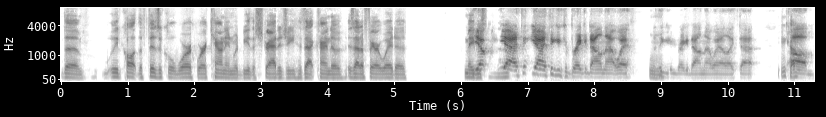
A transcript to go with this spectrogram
the we'd call it the physical work where accounting would be the strategy is that kind of is that a fair way to maybe Yep. Yeah. I think yeah, I think you could break it down that way. I Mhm. think you can break it down that way. I like that. okay Um,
